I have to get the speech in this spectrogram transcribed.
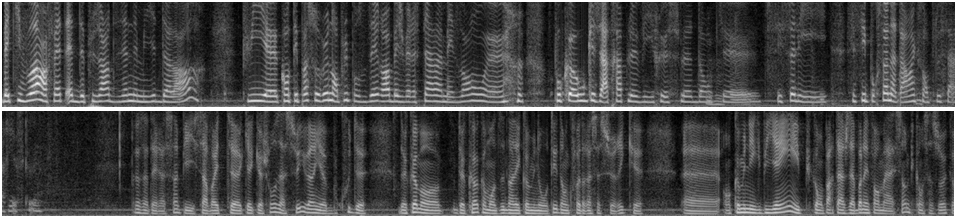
Ben, qui va en fait être de plusieurs dizaines de milliers de dollars. Puis, euh, comptez pas sur eux non plus pour se dire, ah, ben, je vais rester à la maison euh, pour cas où que j'attrape le virus. Là. Donc, mhm. c'est ça les. C'est pour ça notamment qu'ils sont plus à risque. Très intéressant. Puis ça va être euh, quelque chose à suivre. Hein. Il y a beaucoup de, de, cas, de cas, comme on dit, dans les communautés. Donc, il faudra s'assurer que euh, on communique bien et puis qu'on partage la bonne information puis qu'on s'assure que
